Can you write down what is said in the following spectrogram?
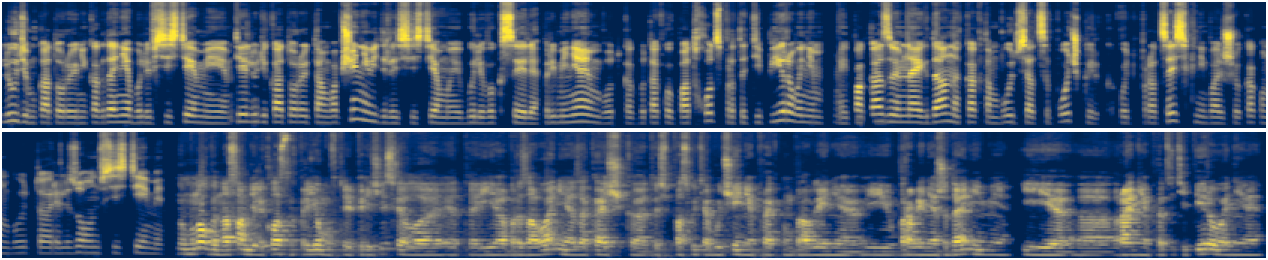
людям, которые никогда не были в системе, те люди, которые там вообще не видели системы и были в Excel, применяем вот как бы такой подход с прототипированием, исследованием и показываем на их данных, как там будет вся цепочка или какой-то процессик небольшой, как он будет э, реализован в системе. Ну, много, на самом деле, классных приемов ты перечислила. Это и образование заказчика, то есть, по сути, обучение проектному управлению и управление ожиданиями, и э, раннее прототипирование,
